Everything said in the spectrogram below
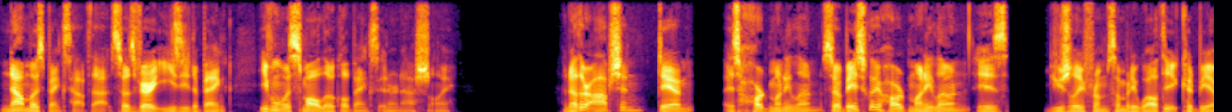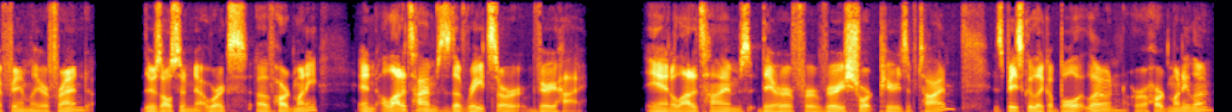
Now most banks have that. So it's very easy to bank even with small local banks internationally. Another option, Dan, is hard money loan. So basically, a hard money loan is usually from somebody wealthy. It could be a family or friend. There's also networks of hard money. And a lot of times the rates are very high. And a lot of times they're for very short periods of time. It's basically like a bullet loan or a hard money loan.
